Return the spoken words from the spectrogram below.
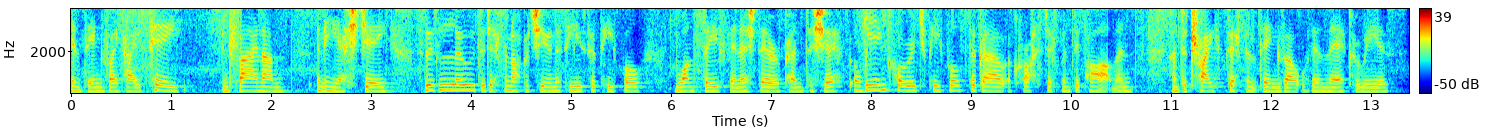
in things like IT, in finance, in ESG. So there's loads of different opportunities for people once they've finished their apprenticeship. And we encourage people to go across different departments and to try different things out within their careers.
